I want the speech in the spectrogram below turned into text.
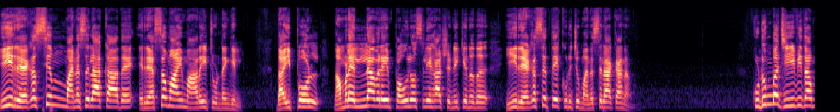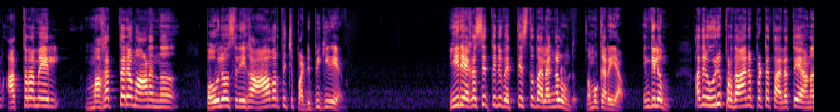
ഈ രഹസ്യം മനസ്സിലാക്കാതെ രസമായി മാറിയിട്ടുണ്ടെങ്കിൽ ദാ ഇപ്പോൾ നമ്മളെല്ലാവരെയും പൗലോസ് ലിഹ ക്ഷണിക്കുന്നത് ഈ രഹസ്യത്തെക്കുറിച്ച് മനസ്സിലാക്കാനാണ്. കുടുംബജീവിതം അത്രമേൽ മഹത്തരമാണെന്ന് പൗലോസ് സ്ലീഹ ആവർത്തിച്ച് പഠിപ്പിക്കുകയാണ്. ഈ രഹസ്യത്തിന് വ്യത്യസ്ത തലങ്ങളുണ്ട് നമുക്കറിയാം. എങ്കിലും അതിൽ ഒരു പ്രധാനപ്പെട്ട തലത്തെയാണ്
